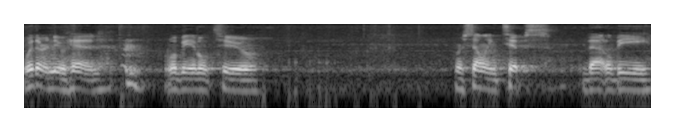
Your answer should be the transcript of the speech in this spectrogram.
with our new head, we'll be able to, we're selling tips that will be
